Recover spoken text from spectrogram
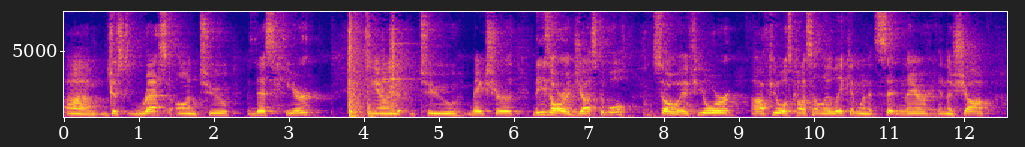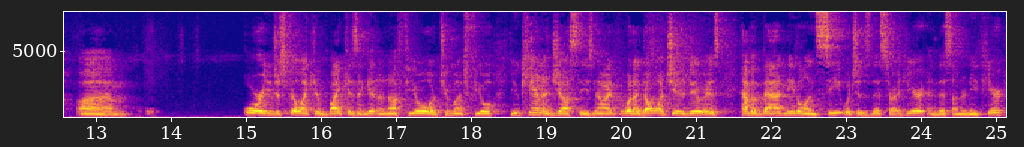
um, just rest onto this here. And to make sure, these are adjustable. So if your uh, fuel is constantly leaking when it's sitting there in the shop, um, or you just feel like your bike isn't getting enough fuel or too much fuel, you can adjust these. Now, I, what I don't want you to do is have a bad needle and seat, which is this right here and this underneath here.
